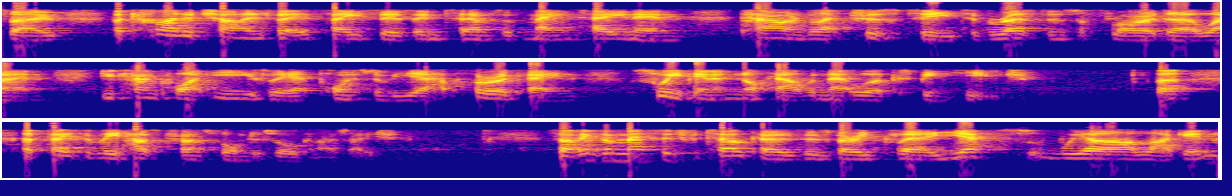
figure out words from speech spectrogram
So the kind of challenge that it faces in terms of maintaining power and electricity to the residents of Florida when you can quite easily at points of the year have a hurricane sweep in and knock out the network has been huge. But effectively has transformed its organisation. So I think the message for telcos is very clear. Yes, we are lagging.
